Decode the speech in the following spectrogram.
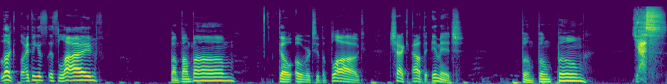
look, I think it's it's live. Bum bum bum. Go over to the blog. Check out the image. Boom boom boom. Yes.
